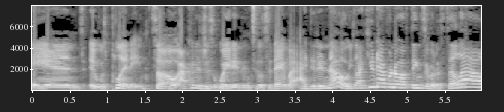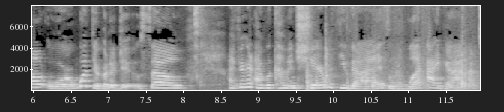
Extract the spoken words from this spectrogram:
and it was plenty. So I could have just waited until today but I didn't know. Like you never know if things are going to sell out or what they're going to do. So I figured I would come and share with you guys what I got.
